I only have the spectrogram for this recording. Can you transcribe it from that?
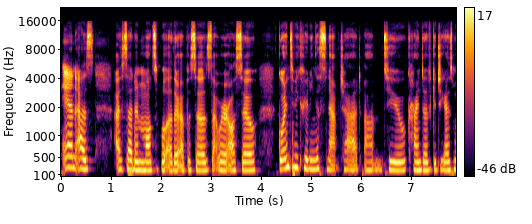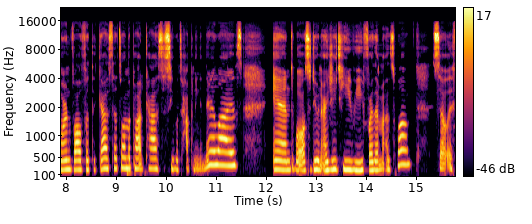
And as I've said in multiple other episodes, that we're also going to be creating a Snapchat um, to kind of get you guys more involved with the guests that's on the podcast to see what's happening in their lives. And we'll also do an IGTV for them as well. So if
